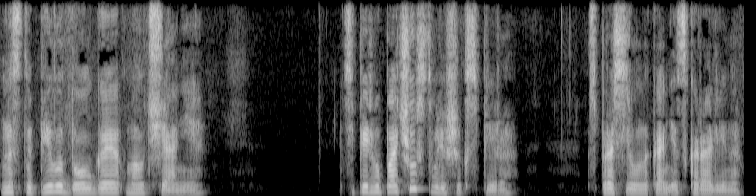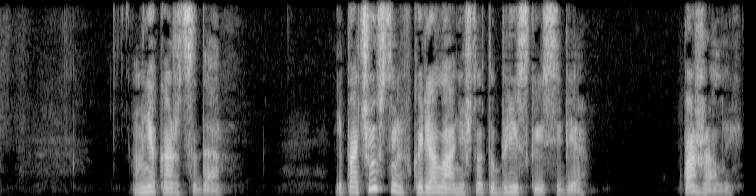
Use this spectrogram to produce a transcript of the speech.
наступило долгое молчание. «Теперь вы почувствовали Шекспира?» — спросила, наконец, Каролина. «Мне кажется, да. И почувствовали в Кориолане что-то близкое себе?» «Пожалуй.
